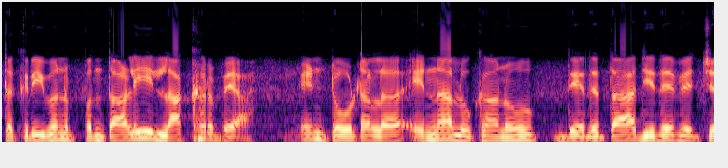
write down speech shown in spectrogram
ਤਕਰੀਬਨ 45 ਲੱਖ ਰੁਪਇਆ ਇਨ ਟੋਟਲ ਇਹਨਾਂ ਲੋਕਾਂ ਨੂੰ ਦੇ ਦਿੱਤਾ, ਜਿਹਦੇ ਵਿੱਚ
